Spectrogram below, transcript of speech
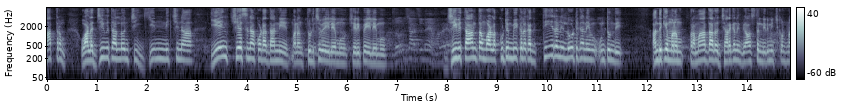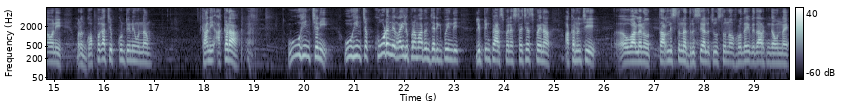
మాత్రం వాళ్ళ జీవితాల్లోంచి ఎన్నిచ్చినా ఏం చేసినా కూడా దాన్ని మనం తుడిచివేయలేము చెరిపేయలేము. జీవితాంతం వాళ్ళ కుటుంబీకులకు అది తీరని లోటుగానే ఉంటుంది. అందుకే మనం ప్రమాదాలు జరగని వ్యవస్థలు నిర్మించుకుంటున్నామని మనం గొప్పగా చెప్పుకుంటూనే ఉన్నాం. కానీ అక్కడ ఊహించని ఊహించకూడని రైలు ప్రమాదం జరిగిపోయింది. లిఫ్టింగ్ ప్యాడ్స్ పైన స్ట్రెచర్స్ పైన అక్కడ నుంచి వాళ్ళను తరలిస్తున్న దృశ్యాలు చూస్తున్న. హృదయ విదారకంగా ఉన్నాయి.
